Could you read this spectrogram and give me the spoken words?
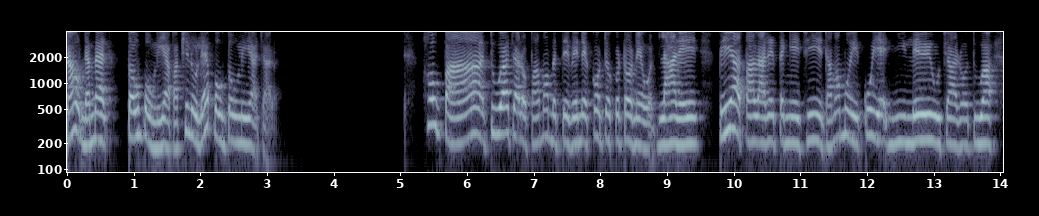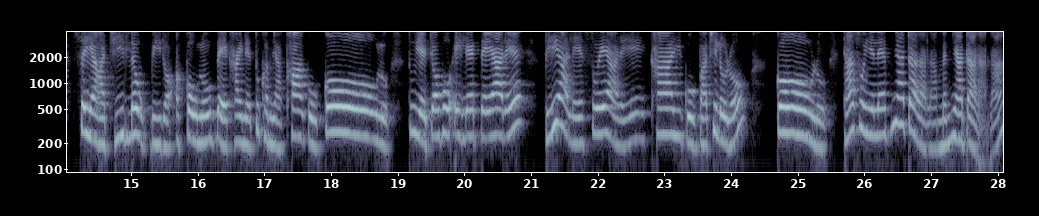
နောက်နံပါတ်3ပုံလေးကဘာဖြစ်လို့လဲပုံ3လေးရကြတော့ ဟုတ်ပါ तू ကကြတော့ဘာမှမသိဘဲနဲ့ကော့တော့ကော့တော့နဲ့လာတယ်ဘေးကပါလာတဲ့တငယ်ချင်းဒါမှမဟုတ်ကိုယ့်ရဲ့ညီလေးကိုကြတော့ तू ကဆရာကြီးလှုပ်ပြီးတော့အကုန်လုံးတဲခိုင်းတယ်သူခမခါကိုကုန်းလို့သူ့ရဲ့ကြောဖို့အိတ်လဲတဲရတယ်ဘေးကလည်းဆွဲရတယ်ခါကြီးကိုဘာဖြစ်လို့တော့ကုန်းလို့ဒါဆိုရင်လည်းမျှတတာလားမမျှတတာလား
